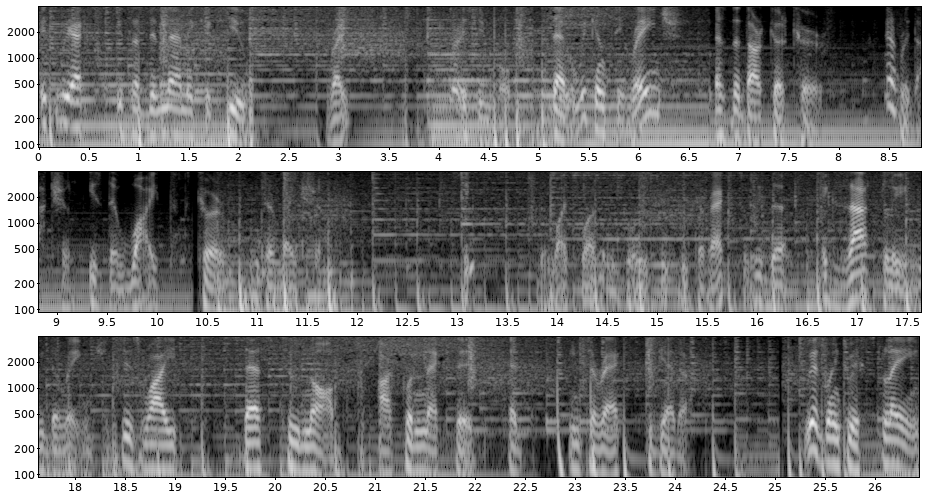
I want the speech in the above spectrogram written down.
it reacts is a dynamic EQ, right? Very simple. Then we can see range as the darker curve and reduction is the white curve intervention. See? The white one is going to interact with the exactly with the range. This is why these two knobs are connected and interact together. We are going to explain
